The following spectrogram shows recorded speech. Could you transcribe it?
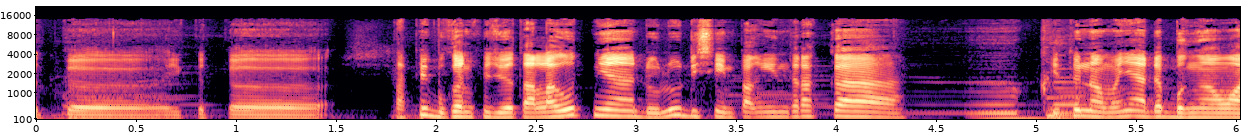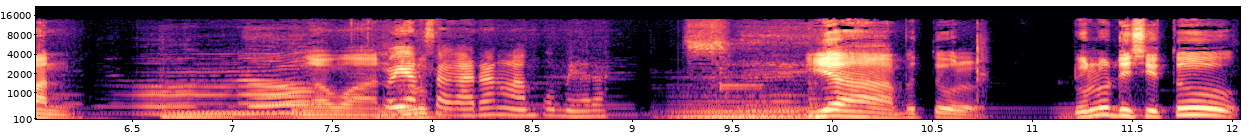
Ikut ke ikut ke tapi bukan ke Jota Lautnya, dulu di Simpang Indraka. Itu namanya ada Bengawan. Bengawan. oh yang Dulu- sekarang lampu merah Iya, betul. Dulu di situ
